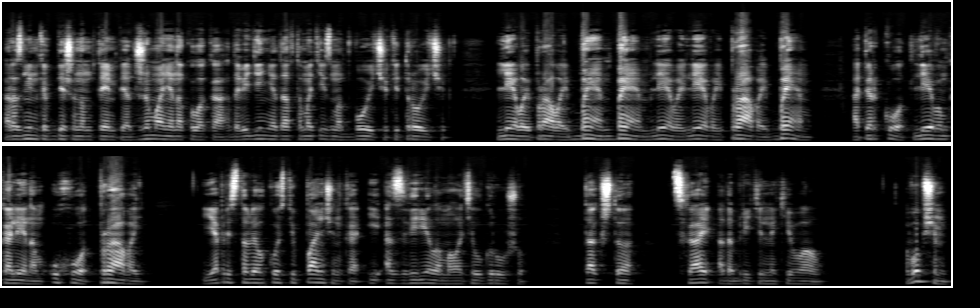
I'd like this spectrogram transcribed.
Разминка в бешеном темпе, отжимания на кулаках, доведение до автоматизма двоечек и троечек. Левой, правой, бэм, бэм, левой, левой, правой, бэм. Апперкот, левым коленом, уход, правой. Я представлял Костю Панченко и озверело молотил грушу. Так что Цхай одобрительно кивал. В общем,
